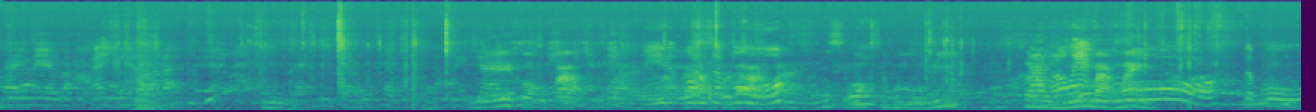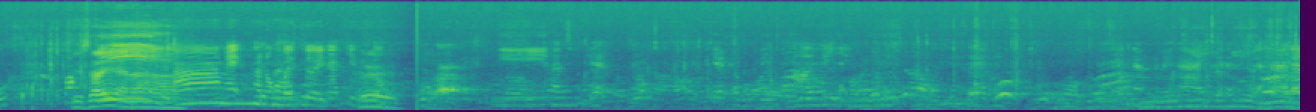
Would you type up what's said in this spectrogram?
ไม้แม่มาไอ้แม่มาละอย ของป้านี่ทุกคนสบู่มีสบู่สบู่มีขนมมีหมากไหมโอ้สบู่อยู่ไซอะนะอ่าแม่ขนมใบเตยน่ากินเอลูอกนี่ถ้าชิแกะแกะกับบุฟเฟ่เออนี่อีกคนนึงแซ่บบอกแนะนำเลยง่ายเลยแล้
